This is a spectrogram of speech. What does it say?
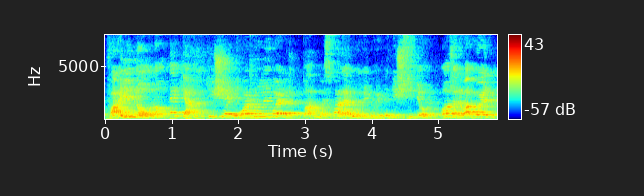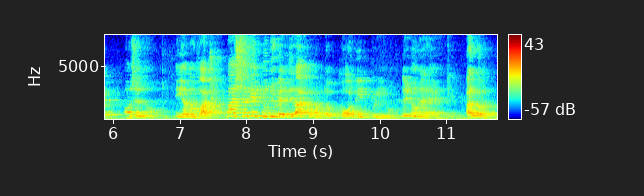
fai il nono e chiami, ti scegli, guarda uno di quelli, pam, e spara uno di quelli, e dici signore, o se ne va quello, o se no, io non faccio, basta che tu ti metti d'accordo con il primo dei non eletti. Allora,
